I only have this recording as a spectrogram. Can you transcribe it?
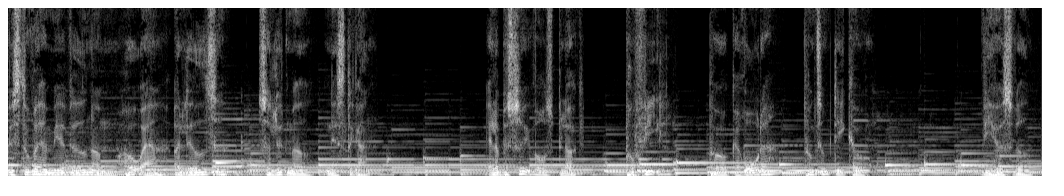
Hvis du vil have mere viden om HR og ledelse, så lyt med næste gang. Eller besøg vores blog Profil på garuda.dk. Vi høres ved.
